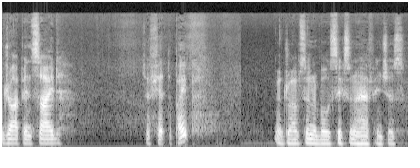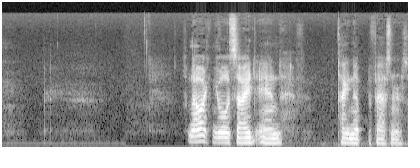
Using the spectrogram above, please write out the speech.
drop inside to fit the pipe. It drops in about six and a half inches. So now I can go outside and tighten up the fasteners.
